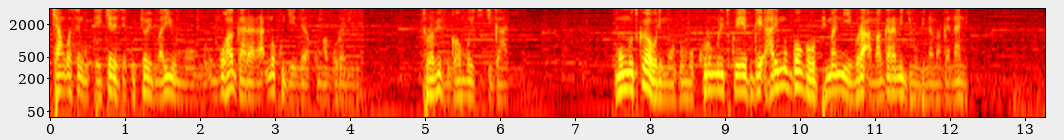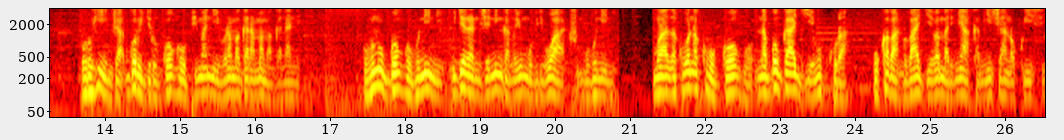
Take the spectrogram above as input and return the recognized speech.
cyangwa se ngo utekereze ku cyo bimariye umuntu guhagarara no kugendera ku maguru abiri. Turabivugaho muri iki kiganiro. Mu mutwe wa buri muntu mukuru muri twebwe harimo ubwonko bupima nibura amagarama igihumbi na magana ane. Uruhinja rwo rugira ubwonko bupima nibura amagarama magana ane. Ubu ni ubwonko bunini ugereranyije n'ingano y'umubiri wacu mu bunini. Muraza kubona ko ubu bwonko nabwo bwagiye bukura uko abantu bagiye bamara imyaka myinshi hano ku isi.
